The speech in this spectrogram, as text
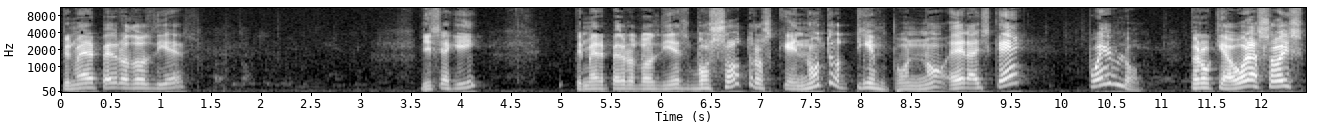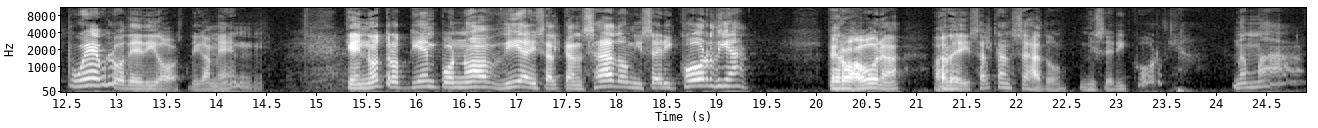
Primero Pedro 2.10. Dice aquí, 1 Pedro 2.10, vosotros que en otro tiempo no erais qué? Pueblo, pero que ahora sois pueblo de Dios. Dígame. Que en otro tiempo no habíais alcanzado misericordia, pero ahora habéis alcanzado misericordia. Nada más,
